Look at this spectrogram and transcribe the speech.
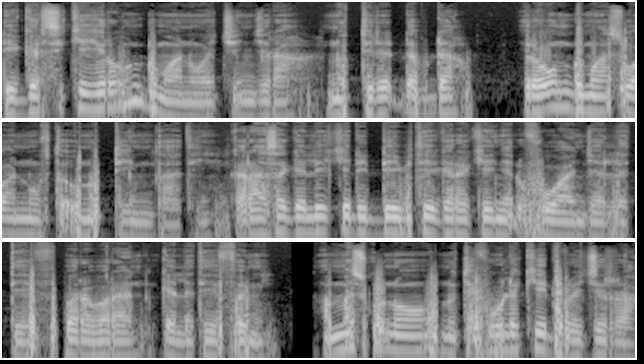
Deeggarsi kee yeroo hundumaa nu wajjin jira nutti dadhabdaa. Yeroo hundumaas waan nuuf ta'u nutti himtaati karaa sagalee kee deddeebitee gara keenya dhufu waan jaallatteef bara baraan galateeffami. Ammas kunoo nuti fuula kee dura jirra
